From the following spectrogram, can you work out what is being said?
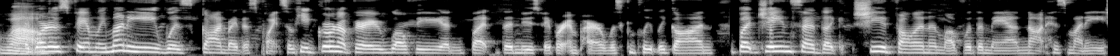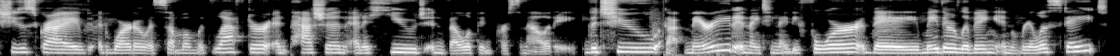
Wow. Eduardo's family money was gone by this point. So he had grown up very wealthy and but the newspaper empire was completely gone. But Jayne said like she had fallen in love with the man, not his money. She described Eduardo as someone with laughter and passion and a huge enveloping personality. The two got married in 1994. They made their living in real estate.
